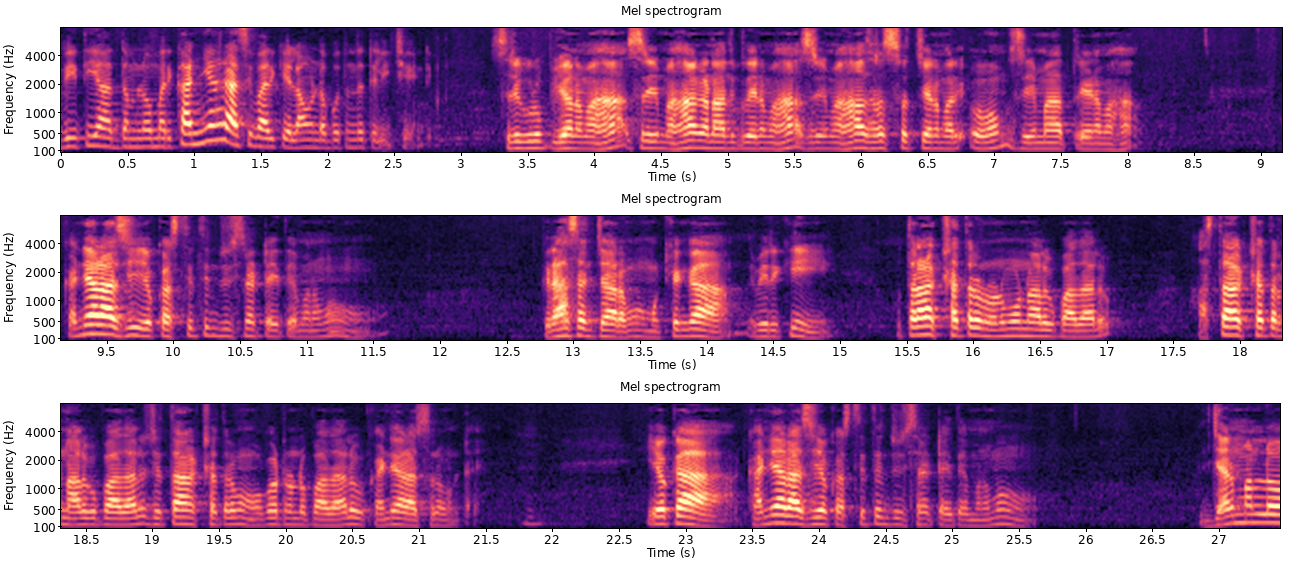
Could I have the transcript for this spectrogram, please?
ద్వితీయార్థంలో మరి కన్యా రాశి వారికి ఎలా ఉండబోతుందో తెలియచేయండి. శ్రీ గురుభ్యో నమ శ్రీ మహాగణాధిపతి నమ శ్రీ మహాసరస్వతి నమ ఓం శ్రీమాత్రే నమ. కన్యారాశి యొక్క స్థితిని చూసినట్టయితే మనము గ్రహ సంచారము ముఖ్యంగా వీరికి ఉత్తర నక్షత్రం రెండు మూడు నాలుగు పాదాలు హస్తానక్షత్రం నాలుగు పాదాలు చిత్తా నక్షత్రం ఒకటి రెండు పాదాలు కన్యారాశిలో ఉంటాయి. ఈ యొక్క కన్యారాశి యొక్క స్థితిని చూసినట్టయితే మనము జన్మంలో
